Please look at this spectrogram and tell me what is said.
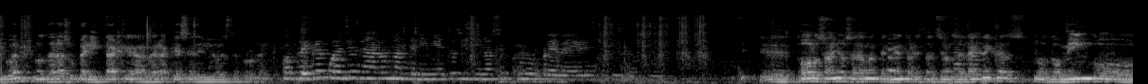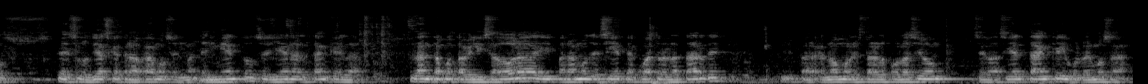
y bueno, nos dará su peritaje a ver a qué se debió este problema. ¿Con qué frecuencia se dan los mantenimientos y si no se pudo prever esta situación? Eh, todos los años se da mantenimiento a las instalaciones eléctricas, los domingos es los días que trabajamos en mantenimiento, se llena el tanque de la planta potabilizadora y paramos de 7 a 4 de la tarde para no molestar a la población se vacía el tanque y volvemos a,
